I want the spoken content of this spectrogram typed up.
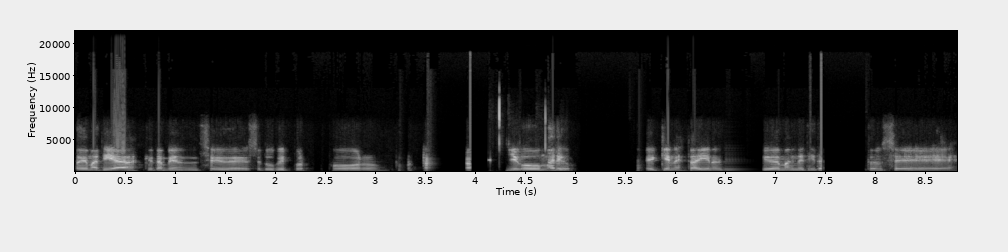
de Matías, que también se, se tuvo que ir por, por, por llegó Mario, eh, quien está ahí en el video de Magnetita. Entonces,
